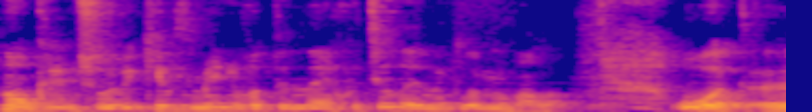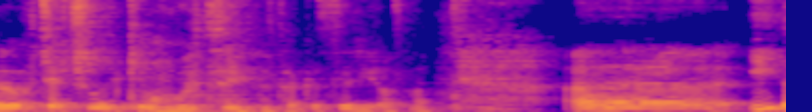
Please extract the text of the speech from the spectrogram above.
ну окрім чоловіків, змінювати не хотіла і не планувала. От, хоча чоловіки, мабуть, це і не так і серйозно. Е, і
